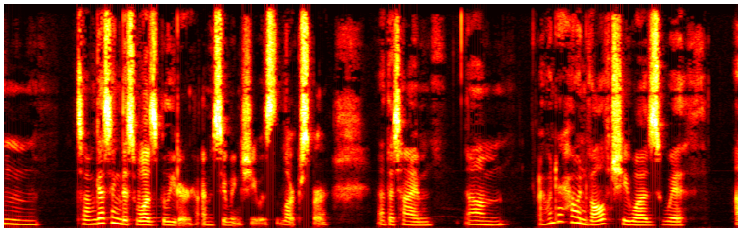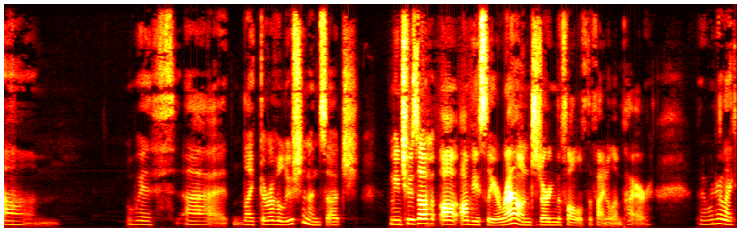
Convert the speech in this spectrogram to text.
Hmm. So I'm guessing this was Bleeder. I'm assuming she was Larkspur at the time. Um, I wonder how involved she was with, um, with, uh, like the revolution and such. I mean, she was obviously around during the fall of the Final Empire, but I wonder, like,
